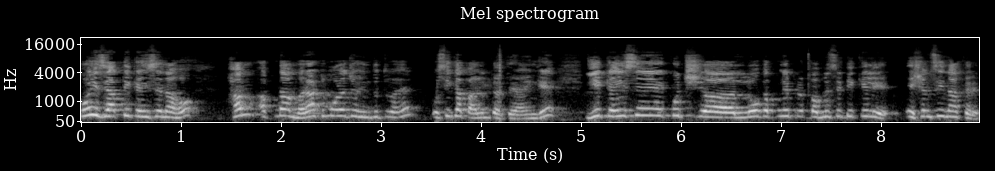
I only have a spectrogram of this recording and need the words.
कोई जाति कहीं से ना हो हम अपना मराठमोड़ा जो हिंदुत्व है, उसी का पालन करते आएँगे। ये कहीं से कुछ लोग अपने पब्लिसिटी के लिए एशंसी ना करें।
